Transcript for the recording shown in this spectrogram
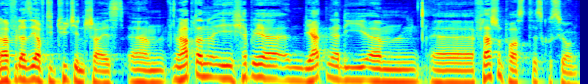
Dafür, dass ihr auf die Tütchen scheißt. Ähm, und hab dann, ich habe ja, wir hatten ja die ähm, äh, Flaschenpost-Diskussion.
